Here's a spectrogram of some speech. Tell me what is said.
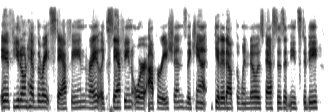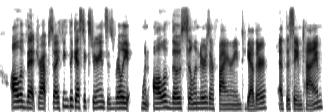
If you don't have the right staffing, right? Like staffing or operations, they can't get it out the window as fast as it needs to be. All of that drops. So I think the guest experience is really when all of those cylinders are firing together at the same time.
